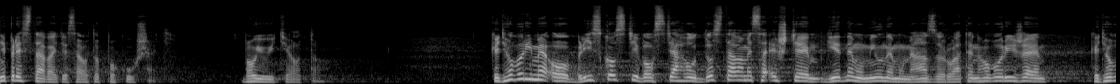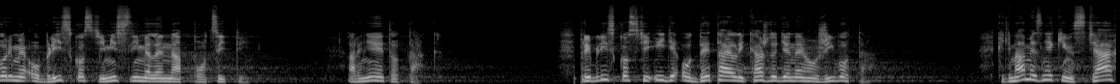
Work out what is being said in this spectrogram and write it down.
Neprestávajte sa o to pokúšať. Bojujte o to. Keď hovoríme o blízkosti vo vzťahu, dostávame sa ešte k jednému milnému názoru a ten hovorí, že keď hovoríme o blízkosti, myslíme len na pocity. Ale nie je to tak. Pri blízkosti ide o detaily každodenného života. Keď máme s niekým vzťah,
